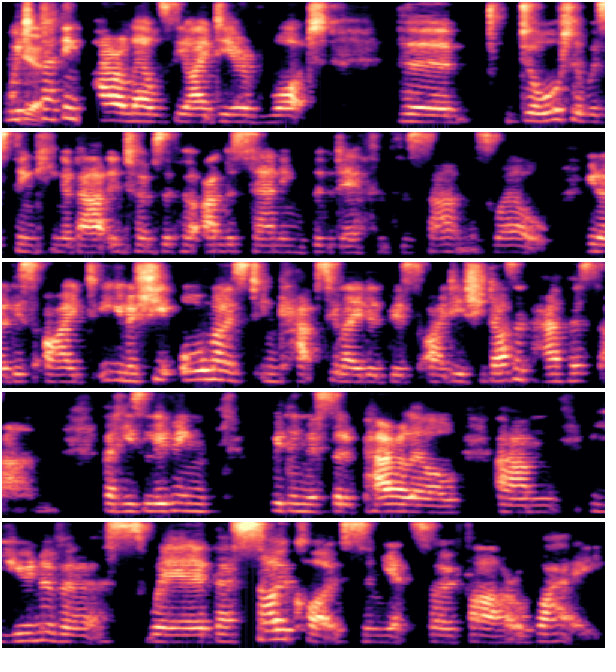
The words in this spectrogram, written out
which I think parallels the idea of what the daughter was thinking about in terms of her understanding of the death of the son as well. You know, this idea, you know, she almost encapsulated this idea. She doesn't have her son, but he's living within this sort of parallel um, universe where they're so close and yet so far away.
